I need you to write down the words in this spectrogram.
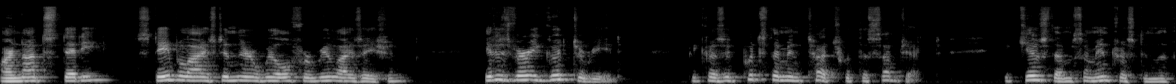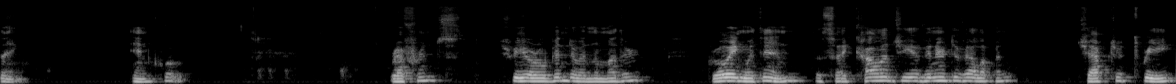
are not steady, stabilized in their will for realization, it is very good to read because it puts them in touch with the subject. It gives them some interest in the thing. End quote. Reference Sri Aurobindo and the Mother, Growing Within, The Psychology of Inner Development, Chapter 3,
